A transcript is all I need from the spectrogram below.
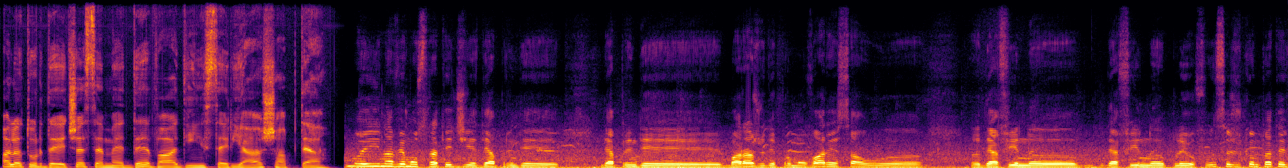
alături de CSM Deva din seria a 7 -a. Noi nu avem o strategie de a prinde, de a prinde barajul de promovare sau uh, de a fi în, uh, de a fi în play-off. Însă jucăm toate,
